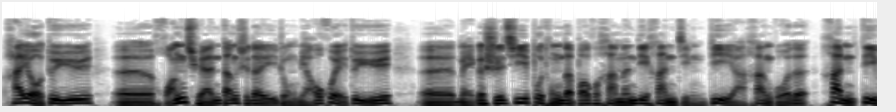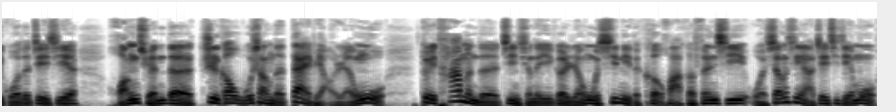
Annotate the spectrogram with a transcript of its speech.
还有对于呃皇权当时的一种描绘，对于呃每个时期不同的，包括汉文帝、汉景帝啊，汉国的汉帝国的这些。皇权的至高无上上的代表人物，对他们的进行的一个人物心理的刻画和分析，我相信啊，这期节目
